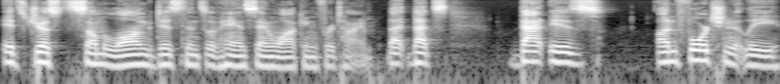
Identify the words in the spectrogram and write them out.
it's just some long distance of handstand walking for time. That that's that is unfortunately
